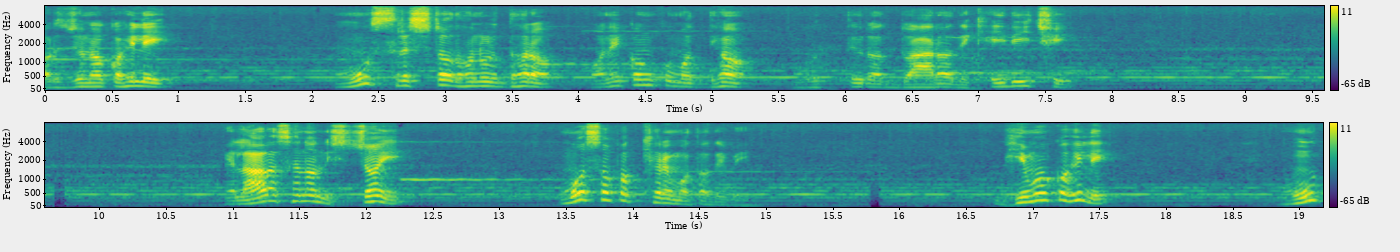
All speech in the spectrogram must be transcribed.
ଅର୍ଜୁନ କହିଲେ ମୁଁ ଶ୍ରେଷ୍ଠ ଧନୁର୍ଦ୍ଧର ଅନେକଙ୍କୁ ମଧ୍ୟ ମୃତ୍ୟୁର ଦ୍ୱାର ଦେଖାଇ ଦେଇଛି। ବେଲାଳସେନ ନିଶ୍ଚୟ ମୋ ସପକ୍ଷରେ ମତ ଦେବେ। ଭୀମ କହିଲେ ମୁଁ ତ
